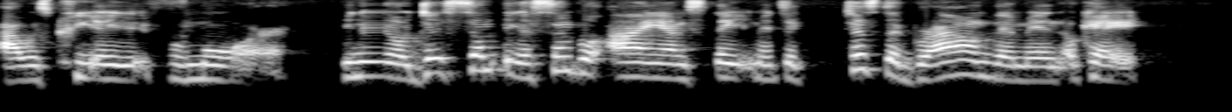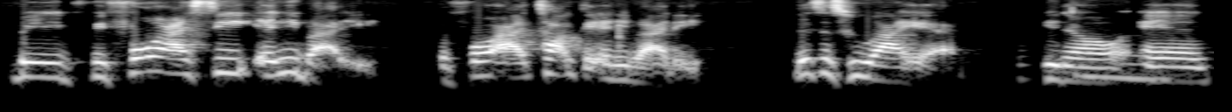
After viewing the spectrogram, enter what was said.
I was created for more. You know, just something, a simple I am statement to just to ground them in, okay, be, before I see anybody, before I talk to anybody, this is who I am, you know, mm and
